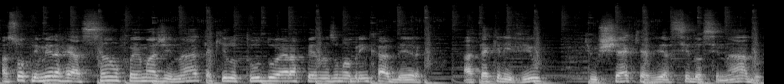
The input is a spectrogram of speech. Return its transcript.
A sua primeira reação foi imaginar que aquilo tudo era apenas uma brincadeira, até que ele viu que o cheque havia sido assinado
